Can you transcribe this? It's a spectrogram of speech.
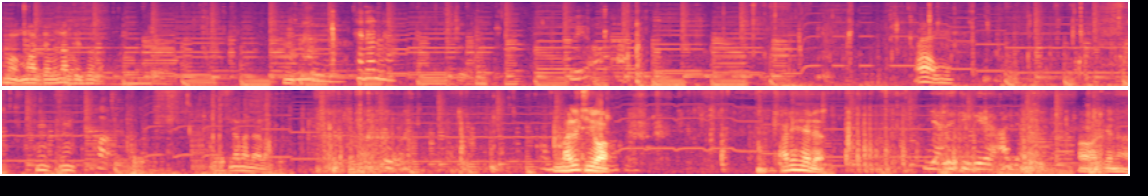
Mà mà tao nó cái số အောင်းဟွန်းဟွန်းနမနာလာမလတီရောအရင်ဟဲ့လားရလေတီရအားကြဟောကျန်ဟာ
